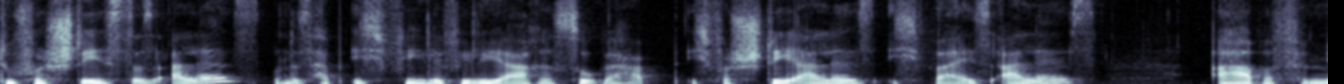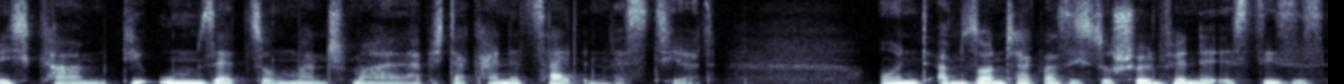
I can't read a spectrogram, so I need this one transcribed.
du verstehst das alles und das habe ich viele, viele Jahre so gehabt. Ich verstehe alles, ich weiß alles, aber für mich kam die Umsetzung manchmal, habe ich da keine Zeit investiert. Und am Sonntag, was ich so schön finde, ist dieses,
